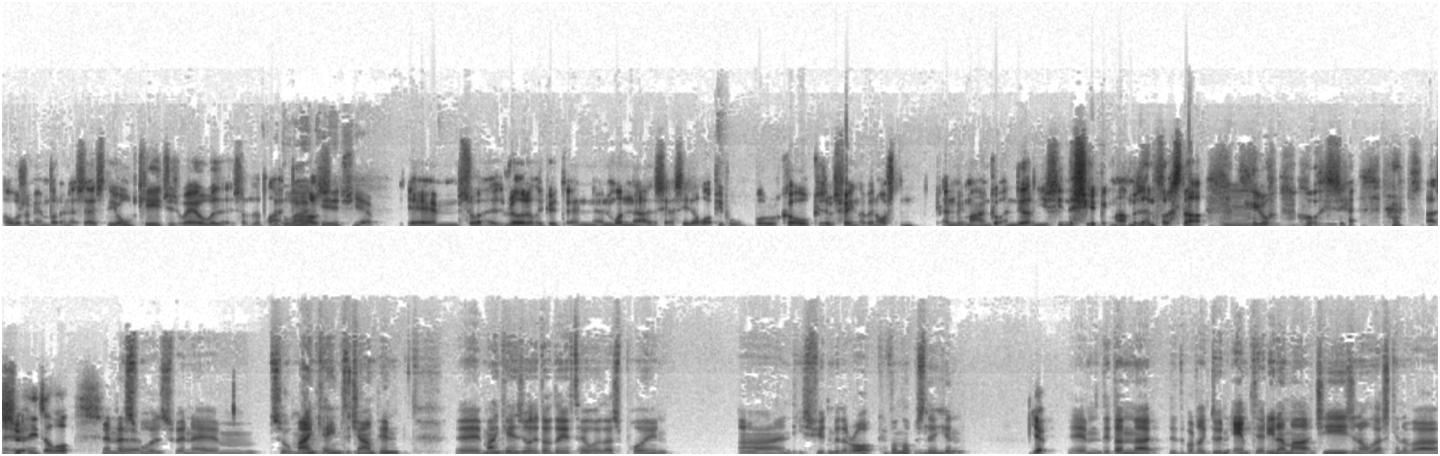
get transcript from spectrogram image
always remember, and it's it's the old cage as well with sort of the black the bars. cage, yeah. Um, so it's really, really good, and, and one that I said a lot of people will recall because it was finally when Austin and McMahon got in there, and you seen the shape McMahon was in for a start. Mm. you go, holy shit, that suit hides a lot. And this um, was when um, so Mankind's the champion. Uh, Mankind's got the WWE title at this point, and he's feuding with The Rock, if I'm not mistaken. Mm. Yep. Um, they've done that. They were like doing empty arena matches and all this kind of uh,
